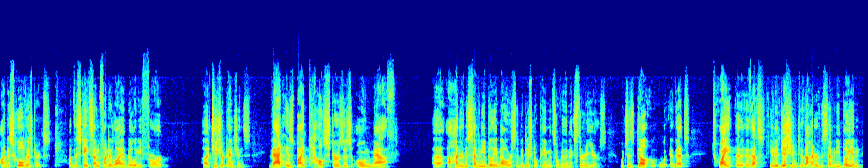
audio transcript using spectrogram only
onto school districts of the state's unfunded liability for uh, teacher pensions. That is by Cal STRS's own math, uh, $170 billion of additional payments over the next 30 years, which is that's twice, uh, that's in addition to the 170 billion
